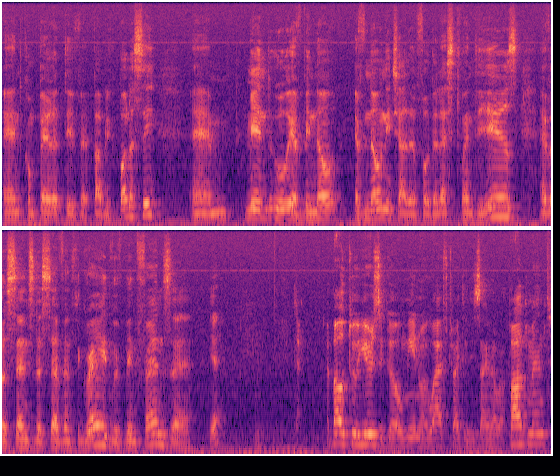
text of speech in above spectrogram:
and comparative uh, public policy. Um, me and Uri have been know, have known each other for the last 20 years. Ever since the seventh grade, we've been friends. Uh, yeah. Yeah. About two years ago, me and my wife tried to design our apartment,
